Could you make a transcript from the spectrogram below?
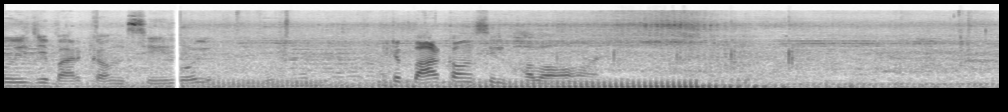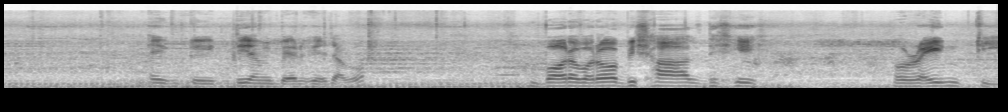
ওই যে বার কাউন্সিল ওই এটা বার কাউন্সিল ভবন। এই গেট দিয়ে আমি বের হয়ে যাব। বড় বড়, বিশাল, দেহি রেইনটি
